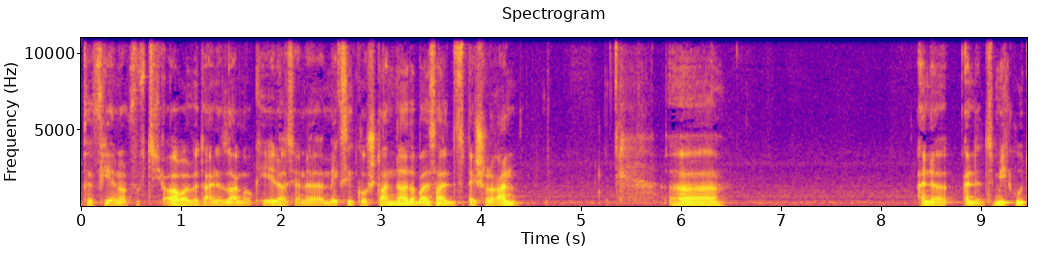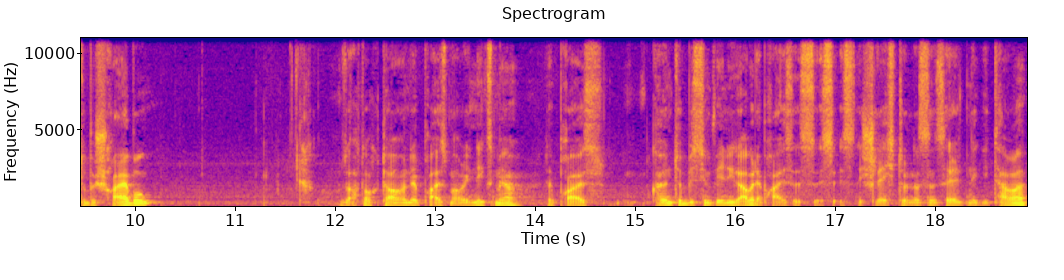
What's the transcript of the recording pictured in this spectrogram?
für 450 Euro, wird einer sagen, okay, das ist ja eine Mexiko-Standard, aber ist halt ein Special Run. Äh, eine, eine ziemlich gute Beschreibung. Sagt auch, da an der Preis mache ich nichts mehr. Der Preis könnte ein bisschen weniger, aber der Preis ist, ist, ist nicht schlecht und das ist eine seltene Gitarre.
